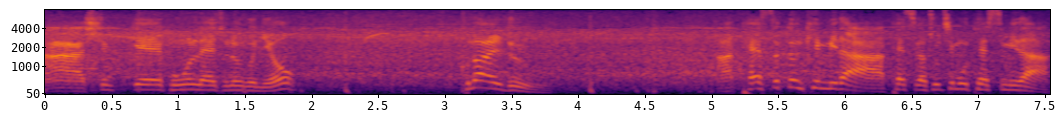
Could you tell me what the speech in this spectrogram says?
아, 쉽게 공을 내주는군요. 호날두. 아, 패스 끊깁니다. 패스가 좋지 못했습니다.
